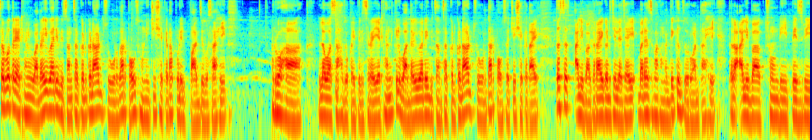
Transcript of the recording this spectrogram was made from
सर्वत्र या ठिकाणी वादळी वारे विजांचा गडगडाट जोरदार पाऊस होण्याची शक्यता पुढील पाच दिवस आहे. रोहा लवासा हा जो काही परिसर आहे या ठिकाणी देखील वादळी वारे विजांचा कडकडाट जोरदार पावसाची शक्यता आहे. तसंच अलिबाग रायगड जिल्ह्याच्या बऱ्याच भागामध्ये देखील जोर वाढत आहे. तर अलिबाग चोंडी पेजरी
